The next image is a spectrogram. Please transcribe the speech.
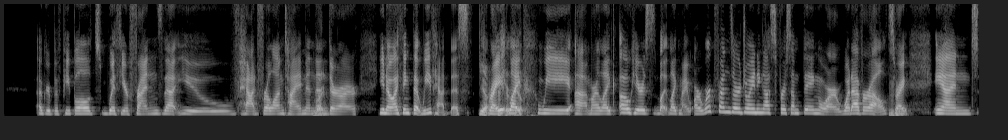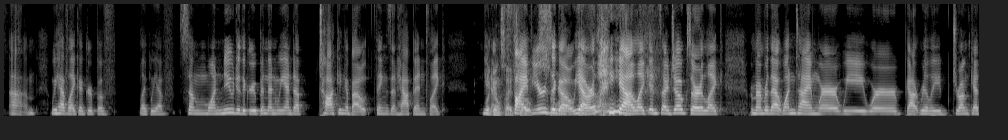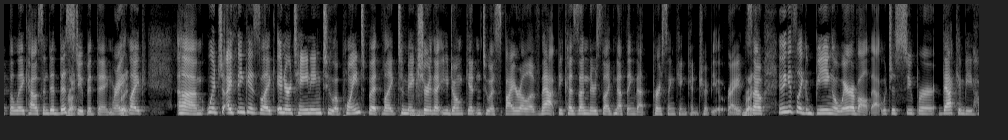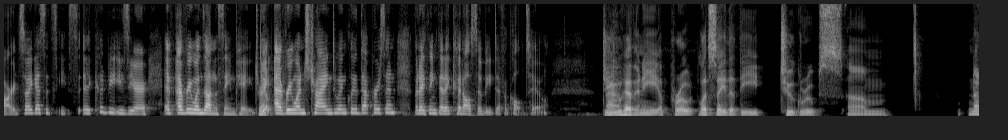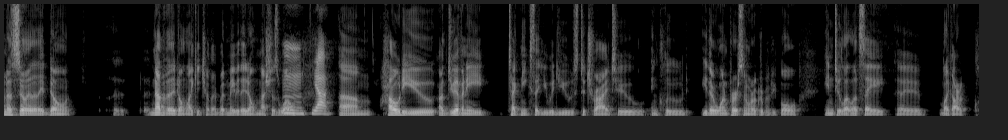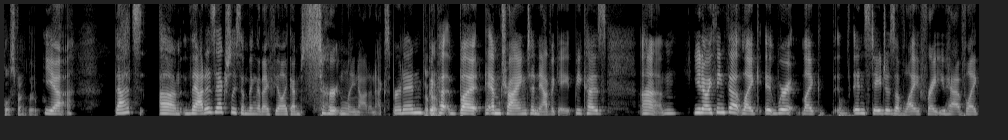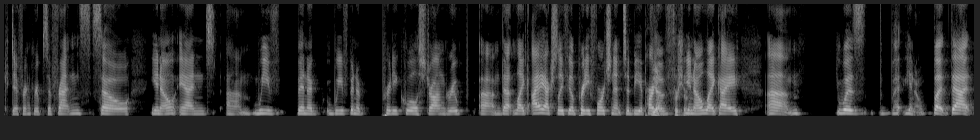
a group of people with your friends that you've had for a long time and then Right. there are you know i think that we've had this Yeah, right sure, like yep. we um, are like oh here's like, my our work friends are joining us for something or whatever else Mhm. right and um, we have like a group of like we have someone new to the group and then we end up talking about things that happened like you Like know five years or- ago yeah, yeah. or like yeah, Yeah. like inside jokes or like remember that one time where we were got really drunk at the lake house and did this Right. stupid thing right, Right. like um which i think is like entertaining to a point but like to make Mhm. sure that you don't get into a spiral of that because then there's like nothing that person can contribute right, Right. so i think it's like being aware of all that which is super that can be hard so i guess it's it could be easier if everyone's on the same page right Yeah. everyone's trying to include that person but i think that it could also be difficult too Do you Um, have any approach? Let's say that the two groups, um, not necessarily that they don't, not that they don't like each other, but maybe they don't mesh as well. Mm, yeah Um, how do you? Uh, do you have any techniques that you would use to try to include either one person or a group of people into, let, let's say, uh, like our close friend group? Yeah. That's um that is actually something that I feel like I'm certainly not an expert in Okay. because but am trying to navigate because um you know, I think that like it, we're like in stages of life, right? You have like different groups of friends. So, you know, and um we've been a we've been a pretty cool strong group um that like I actually feel pretty fortunate to be a part Yeah, of, for sure. you know, like I um was you know, but that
